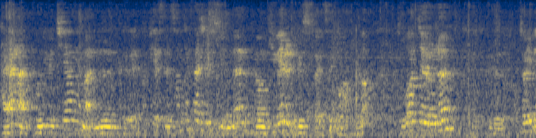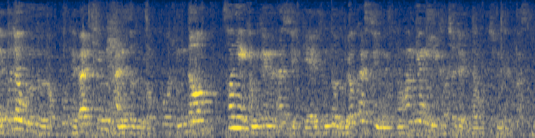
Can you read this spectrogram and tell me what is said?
다양한 본인의 취향에 맞는 그 FPS를 선택하실 수 있는 그런 기회를 드릴 수가 있을 것 같고요. 두 번째로는 그 저희 내부적으로도 그렇고 개발팀 간에서도 그렇고 좀 더 선의의 경쟁을 할 수 있게 좀 더 노력할 수 있는 그런 환경이 갖춰져 있다고 보시면 될 것 같습니다.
